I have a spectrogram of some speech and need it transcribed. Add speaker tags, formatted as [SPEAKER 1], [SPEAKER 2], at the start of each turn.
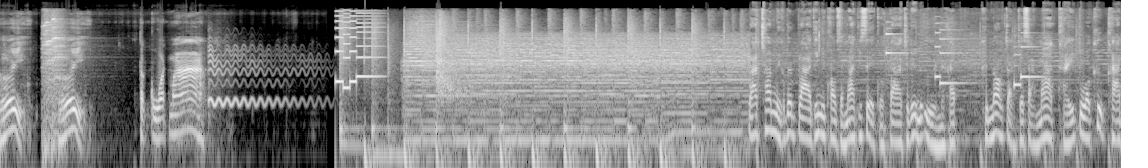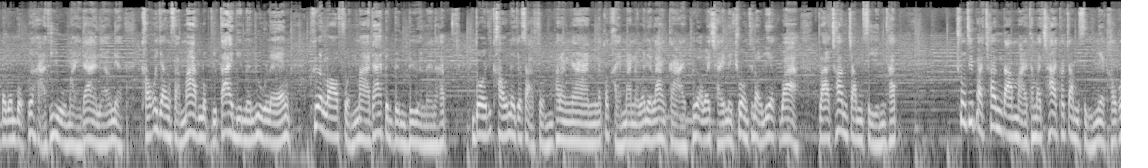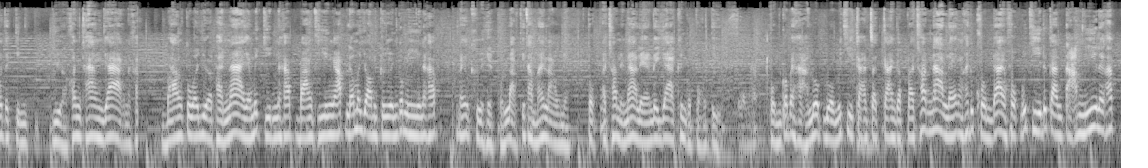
[SPEAKER 1] เฮ้ย เฮ้ย ตะกรวดมา ปลาช่อนเนี่ยเขาเป็นปลาที่มีความสามารถพิเศษกว่าปลาชนิดอื่นๆนะครับ คือนอกจากจะสามารถไถตัวคืบคลานไปบนบกเพื่อหาที่อยู่ใหม่ได้แล้วเนี่ยเขาก็ยังสามารถหลบอยู่ใต้ดินในฤดูแล้ง เพื่อรอฝนมาได้เป็นเดือนๆเลยนะครับ โดยที่เขาเนี่ยจะสะสมพลังงานแล้วก็ไขมันเอาไว้ในร่างกาย เพื่อเอาไว้ใช้ในช่วงที่เราเรียกว่าปลาช่อนจำศีลครับช่วงที่ปลาช่อนตามหมายธรรมชาติเขาจำศีลเนี่ยเขาก็จะกินเหยื่อค่อนข้างยากนะครับบางตัวเหยื่อแผ่นหน้ายังไม่กินนะครับ บางทีงับแล้วไม่ยอมกลืนก็มีนะครับนั่นก็คือเหตุผลหลักที่ทำให้เราเนี่ย ตกปลาช่อนในหน้าแรงได้ยากขึ้นกว่าปกติ ผมก็ไปหารวบรวมวิธีการจัดการกับปลาช่อนหน้าแรงมาให้ทุกคนได้ 6 วิธีด้วยกันตามนี้เลยครับ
